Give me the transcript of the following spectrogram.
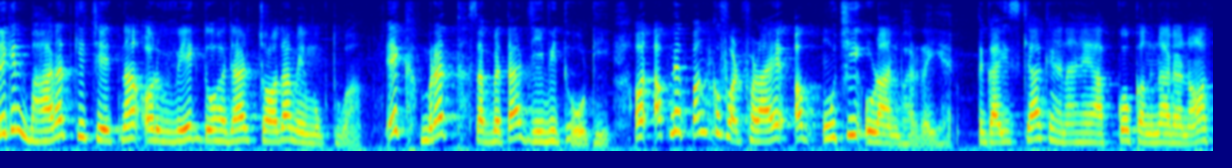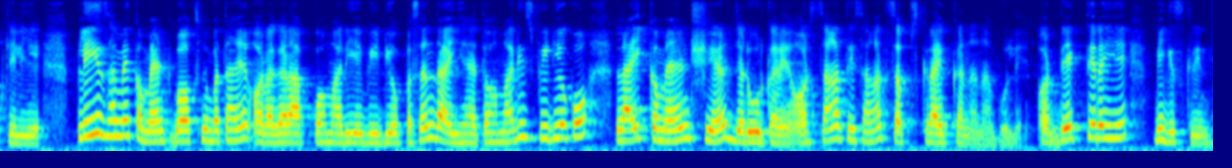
लेकिन भारत की चेतना और विवेक 2014 में मुक्त हुआ। एक मृत सभ्यता जीवित हो उठी और अपने पंख फड़फड़ाए, अब ऊँची उड़ान भर रही है। तो गाइस क्या कहना है आपको कंगना रनौत के लिए? प्लीज़ हमें कमेंट बॉक्स में बताएँ और अगर आपको हमारी ये वीडियो पसंद आई है तो हमारी इस वीडियो को लाइक कमेंट शेयर ज़रूर करें और साथ ही साथ सब्सक्राइब करना ना भूलें। और देखते रहिए बिग स्क्रीन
